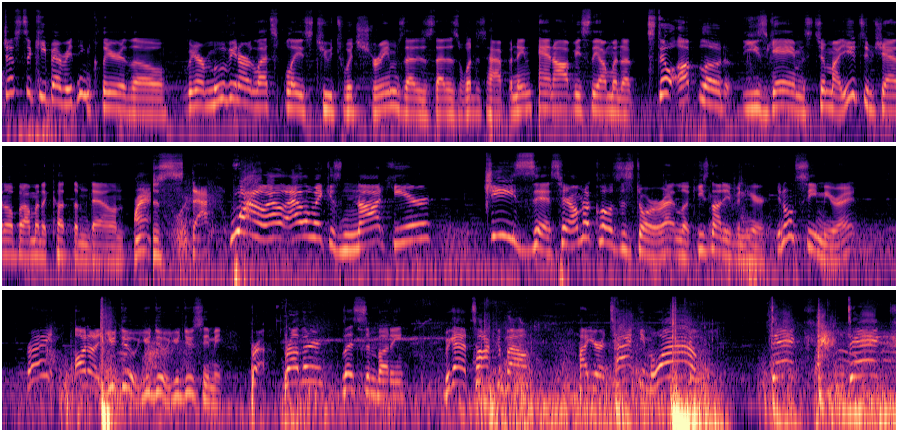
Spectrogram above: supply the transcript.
Just to keep everything clear, though, we are moving our Let's Plays to Twitch streams. That is that is what is happening. And obviously, I'm gonna still upload these games to my YouTube channel, but I'm gonna cut them down. Just stack. Wow, Al Alan Wake is not here. Jesus. Here, I'm gonna close this door. Right, look, he's not even here. You don't see me, right? Right? Oh no, you do. You do. You do see me, Br brother. Listen, buddy. We gotta talk about how you're attacking. Wow! Dick! Dick!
